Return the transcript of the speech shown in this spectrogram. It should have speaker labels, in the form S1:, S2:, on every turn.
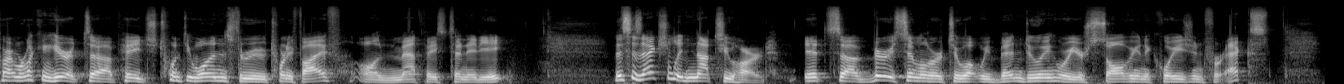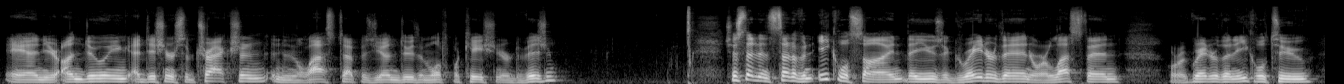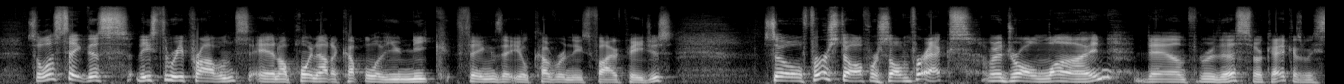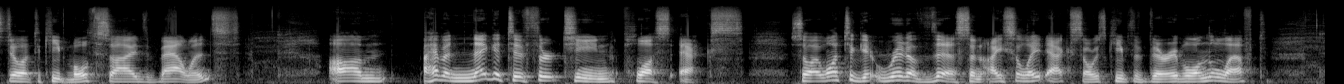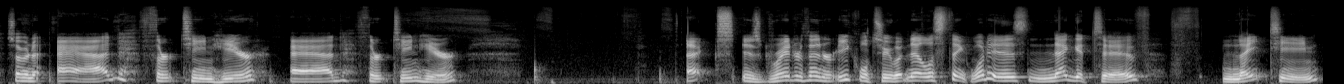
S1: All right, we're looking here at uh, page 21 through 25 on Math PACE 1088. This is actually not too hard. It's uh, very similar to what we've been doing where you're solving an equation for x and you're undoing addition or subtraction and then the last step is you undo the multiplication or division. Just that instead of an equal sign, they use a greater than or less than or a greater than equal to so let's take this, these three problems and I'll point out a couple of unique things that you'll cover in these five pages. So first off, we're solving for x. I'm going to draw a line down through this, okay, because we still have to keep both sides balanced. Um, I have a negative 13 plus x. So I want to get rid of this and isolate x. Always keep the variable on the left. So I'm going to add 13 here, add 13 here. x is greater than or equal to, but now let's think, what is negative 19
